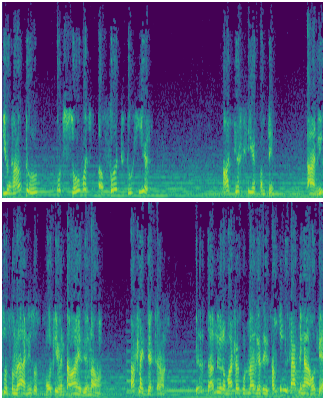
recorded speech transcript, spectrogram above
నువ్వు you have to put so much effort to hear not just hear something ఆ న్యూస్ వస్తుందా? ఆ న్యూస్ వస్తుందా? ఓకే వింటామా? ఇది విన్నామా? నాట్ లైక్ దట్ అరౌండ్ లేదా దాంట్లో ఎవరో మాట్లాడుకుంటున్నా లేదా something is happening okay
